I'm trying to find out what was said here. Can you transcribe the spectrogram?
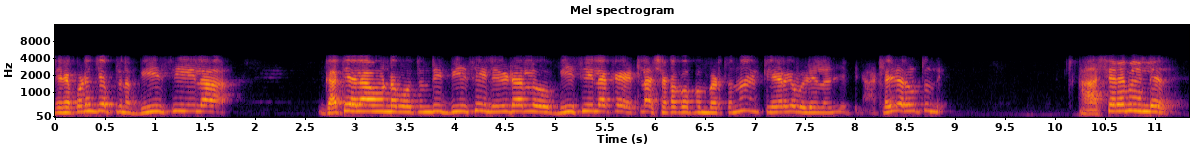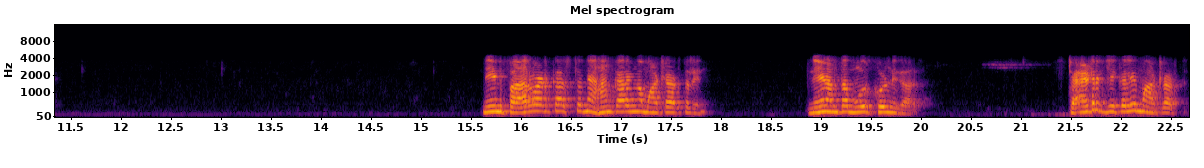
నేను ఎప్పటి నుంచి చెప్తున్నా బీసీల గతి ఎలా ఉండబోతుంది? బీసీ లీడర్లు బీసీలకే ఎట్లా శటకోపం పెడుతున్నా? క్లియర్గా వీడియోలో చెప్పిన. అట్లే జరుగుతుంది. ఆశ్చర్యమేం లేదు. నేను ఫార్వర్డ్ కాస్ట్ అని అహంకారంగా మాట్లాడతలేను. నేనంత మూర్ఖుడిని కాదు. స్ట్రాటజికలీ మాట్లాడుతున్నాను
